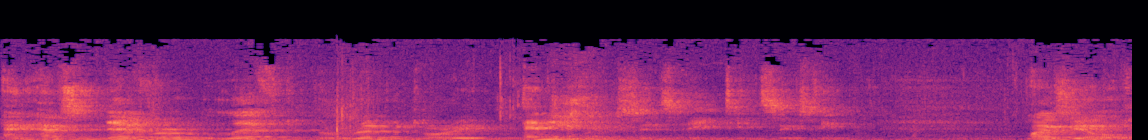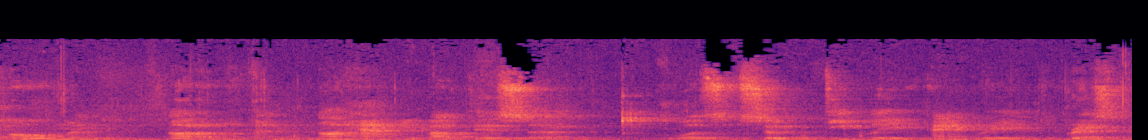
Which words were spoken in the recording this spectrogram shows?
and has never left the repertory anywhere since 1816. Paisiello, home and not, not happy about this, uh, was so deeply angry and depressed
